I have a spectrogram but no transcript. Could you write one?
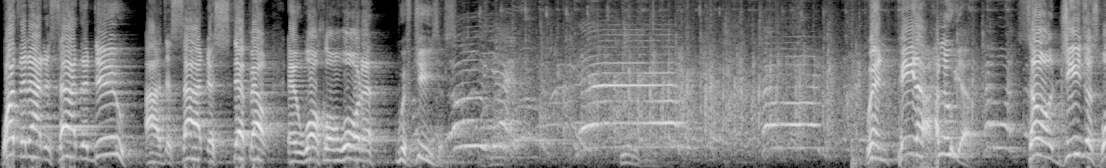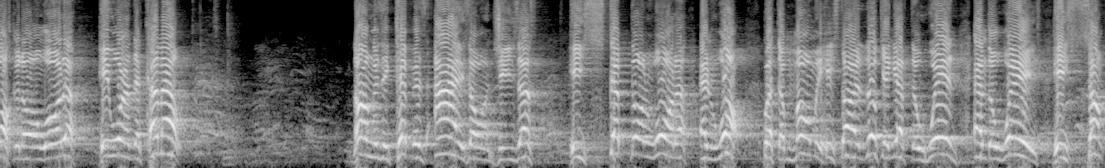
What did I decide to do? I decided to step out and walk on water with Jesus. Oh, yes. Yeah. Come on. When Peter, hallelujah, saw Jesus walking on water, he wanted to come out. Long as he kept his eyes on Jesus, he stepped on water and walked. But the moment he started looking at the wind and the waves, he sunk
